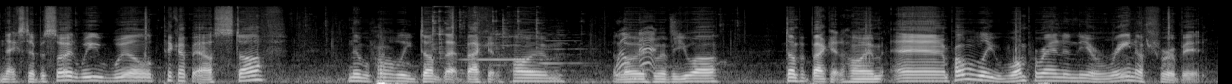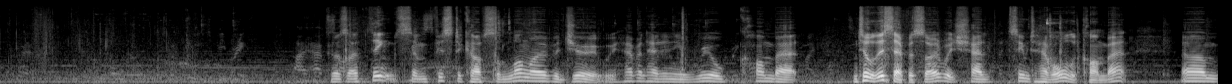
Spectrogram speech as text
next episode we will pick up our stuff, and then we'll probably dump that back at home. Hello, met. whoever you are. Dump it back at home, and probably romp around in the arena for a bit. Because I think some fisticuffs are long overdue. We haven't had any real combat until this episode, which had seemed to have all the combat. Um,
